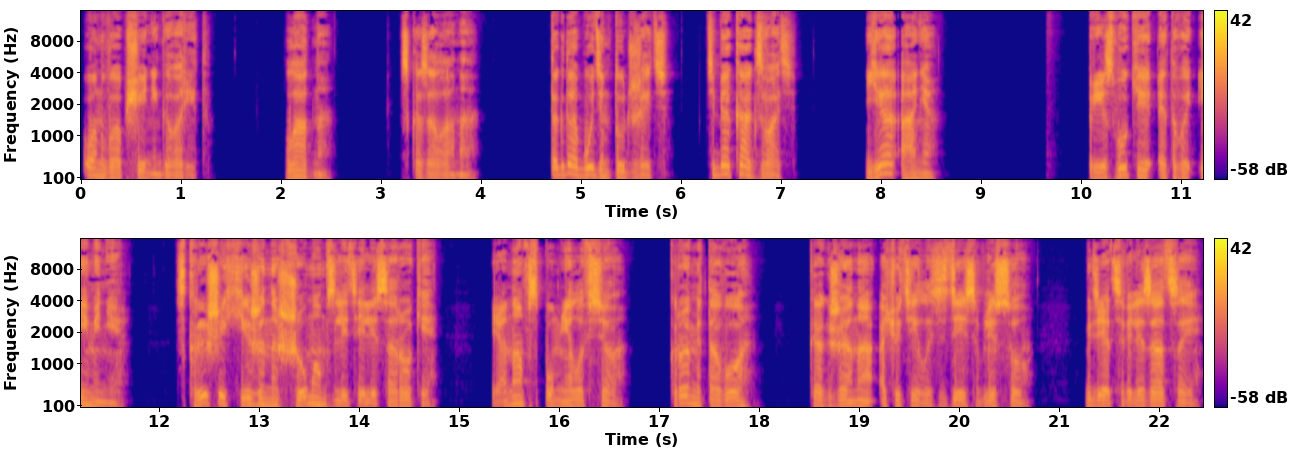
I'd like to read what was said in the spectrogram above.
Он вообще не говорит. «Ладно», — сказала она. Тогда будем тут жить. Тебя как звать? Я Аня. При звуке этого имени с крыши хижины шумом взлетели сороки, и она вспомнила все. Кроме того, как же она очутилась здесь, в лесу, где цивилизации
